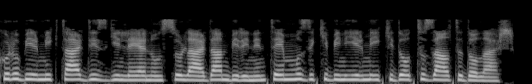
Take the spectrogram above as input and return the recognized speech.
Kuru bir miktar dizginleyen unsurlardan birinin Temmuz 2022'de 36 dolar.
